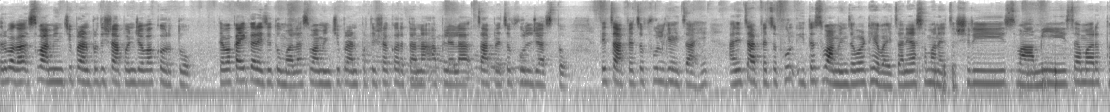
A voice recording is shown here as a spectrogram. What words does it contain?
तर बघा स्वामींची प्राणप्रतिष्ठा आपण जेव्हा करतो तेव्हा काय करायचे तुम्हाला? स्वामींची प्राणप्रतिष्ठा करताना आपल्याला चाफ्याचं फूल जे असतं ते चाफ्याचं फूल घ्यायचं आहे आणि चाफ्याचं फूल इथं स्वामींजवळ ठेवायचं आणि असं म्हणायचं श्री स्वामी समर्थ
